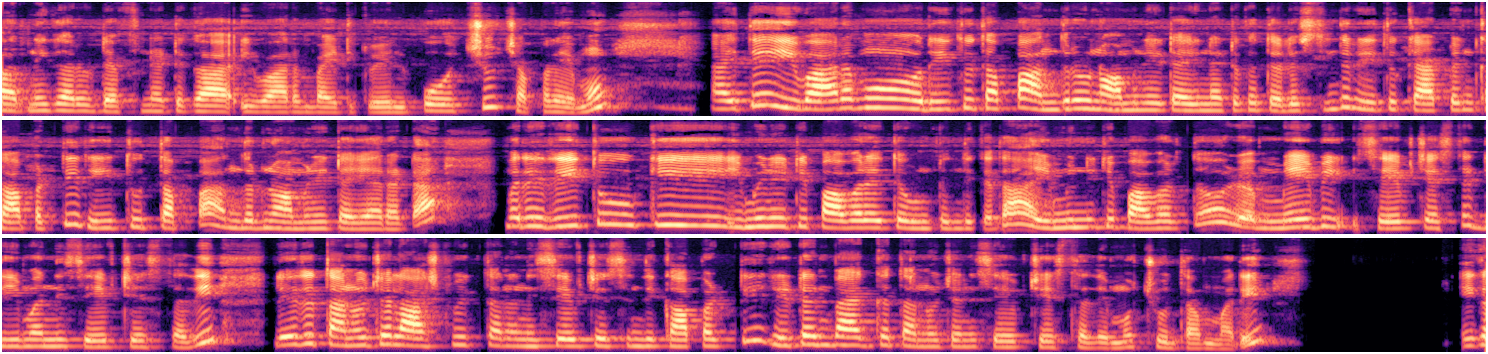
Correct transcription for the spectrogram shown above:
భరణి గారు డెఫినెట్గా ఈ వారం బయటికి వెళ్ళిపోవచ్చు. చెప్పలేము. అయితే ఈ వారము రీతు తప్ప అందరూ నామినేట్ అయినట్టుగా తెలుస్తుంది. రీతు క్యాప్టెన్ కాబట్టి రీతు తప్ప అందరూ నామినేట్ అయ్యారట. మరి రీతుకి ఇమ్యూనిటీ పవర్ అయితే ఉంటుంది కదా ఆ ఇమ్యూనిటీ పవర్తో మేబీ సేవ్ చేస్తే డీమన్ని సేవ్ చేస్తుంది. లేదు తనుజ లాస్ట్ వీక్ తనని సేవ్ చేసింది కాబట్టి రిటర్న్ బ్యాక్గా తనుజని సేవ్ చేస్తుందేమో చూద్దాం మరి. ఇక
